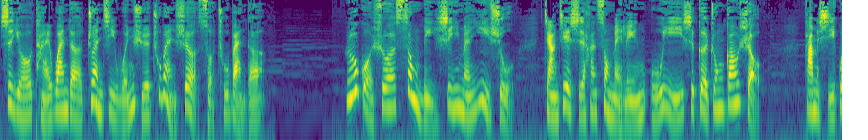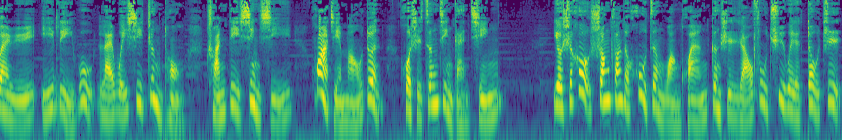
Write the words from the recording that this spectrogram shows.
是由台湾的传记文学出版社所出版的。如果说送礼是一门艺术，蒋介石和宋美龄无疑是个中高手。他们习惯于以礼物来维系正统、传递信息、化解矛盾，或是增进感情。有时候，双方的互赠往还更是饶富趣味的斗志。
